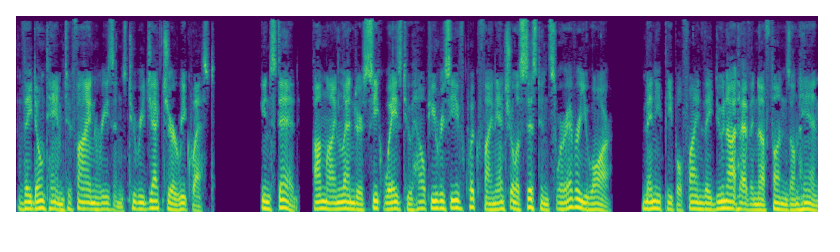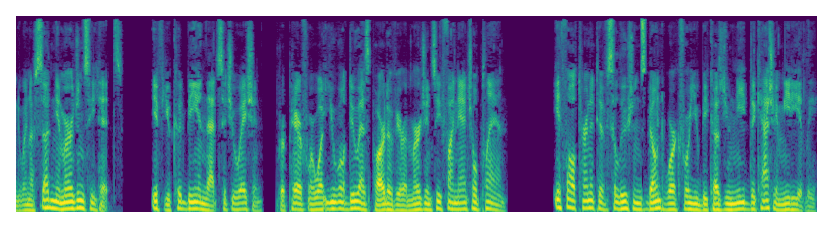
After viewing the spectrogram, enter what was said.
They don't aim to find reasons to reject your request. Instead, Online lenders seek ways to help you receive quick financial assistance wherever you are. Many people find they do not have enough funds on hand when a sudden emergency hits. If you could be in that situation, prepare for what you will do as part of your emergency financial plan. If alternative solutions don't work for you because you need the cash immediately,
